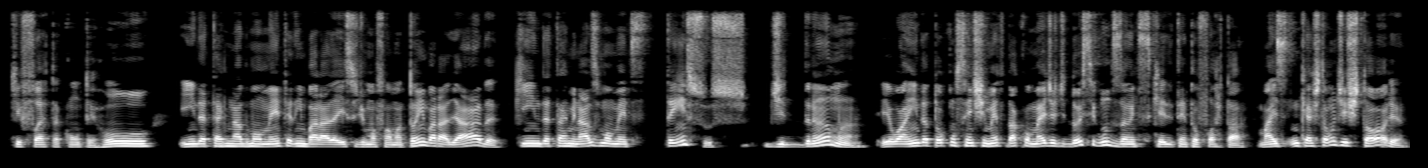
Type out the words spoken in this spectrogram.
que flerta com o terror. E em determinado momento ele embaralha isso de uma forma tão embaralhada que em determinados momentos tensos de drama, eu ainda tô com o sentimento da comédia de dois segundos antes que ele tentou flertar. Mas em questão de história,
